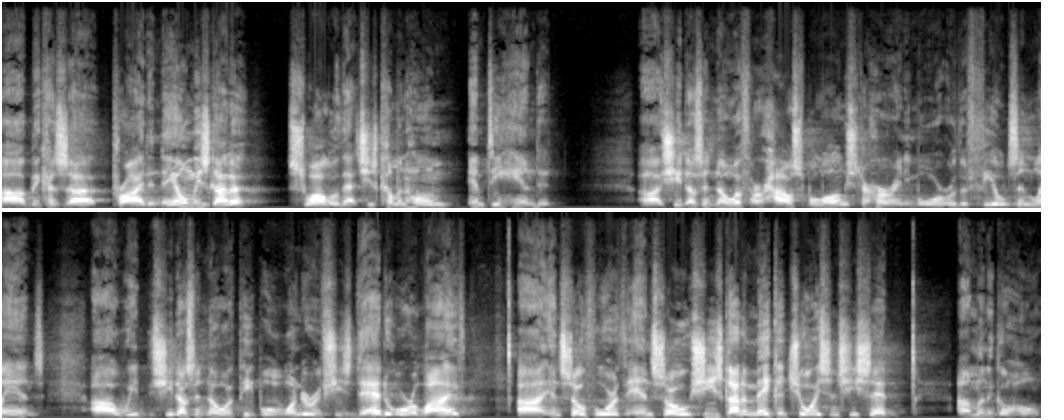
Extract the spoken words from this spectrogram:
uh, because uh, pride. And Naomi's got to swallow that. She's coming home empty handed. Uh, she doesn't know if her house belongs to her anymore or the fields and lands. Uh, we, she doesn't know if people wonder if she's dead or alive uh, and so forth. And so she's got to make a choice, and she said, I'm going to go home.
